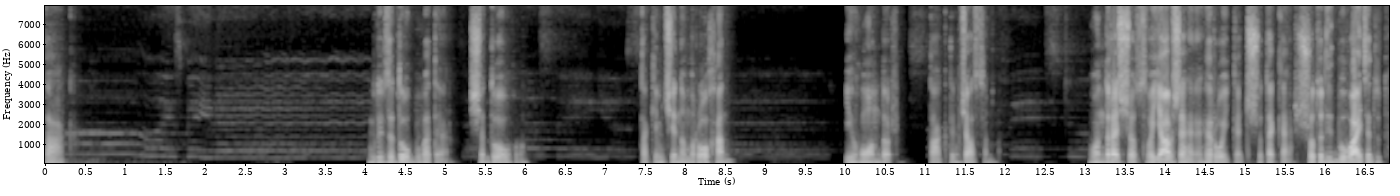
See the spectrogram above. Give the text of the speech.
Так. Будуть задовбувати ще довго. Таким чином Рохан і Гондор. Так, тим часом. Гондора що, своя вже геройка? Що таке? Що тут відбувається? Тут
